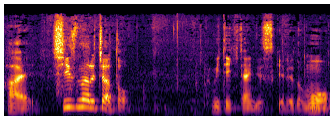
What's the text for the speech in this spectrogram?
はい、はい、シーズナルチャート見ていきたいんですけれども。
